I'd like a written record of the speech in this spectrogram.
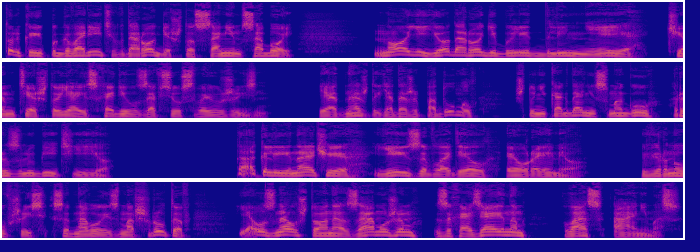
только и поговорить в дороге, что с самим собой. Но ее дороги были длиннее, чем те, что я исходил за всю свою жизнь. И однажды я даже подумал, что никогда не смогу разлюбить ее. Так или иначе, ей завладел Эуремио. Вернувшись с одного из маршрутов, я узнал, что она замужем за хозяином Лас Анимас.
